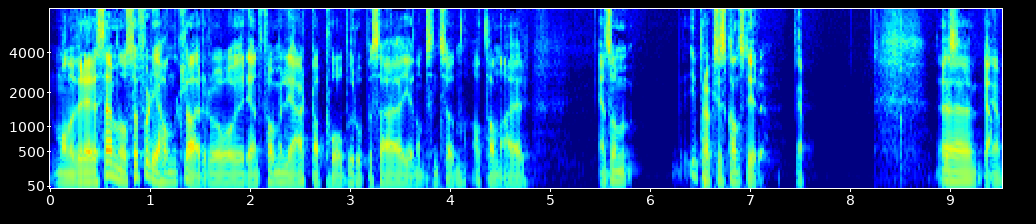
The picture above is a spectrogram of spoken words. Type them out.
manøvrere seg, men også fordi han klarer å rent familiært påberope seg gjennom sin sønn at han er en som i praksis kan styre. Uh, ja.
